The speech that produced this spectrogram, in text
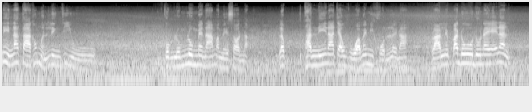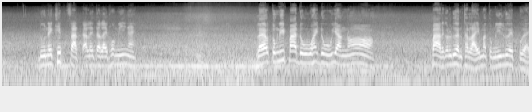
นี่หน้าตาเขาเหมือนลิงที่อยู่กลุ่มลุมลุ่มแม่น้ำอเมซอนอะแล้วพันนี้นะจะหัวไม่มีขนเลยนะร้านนี้ป้าดูดูในไอ้นั่น ดูในคลิปสัตว์อะไรแต่อะไรพวกนี้ไง แล้วตรงนี้ป้าดูให้ดูอย่างเนาะป้าแล้วก็เลื่อนถลายมาตรงนี้เลื่อยเปื่อย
